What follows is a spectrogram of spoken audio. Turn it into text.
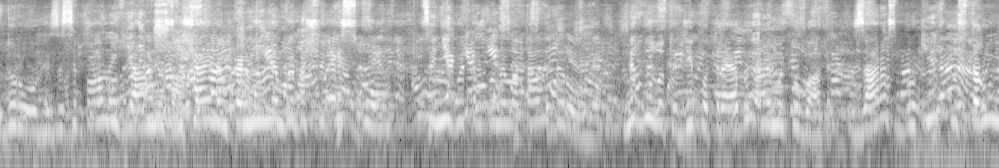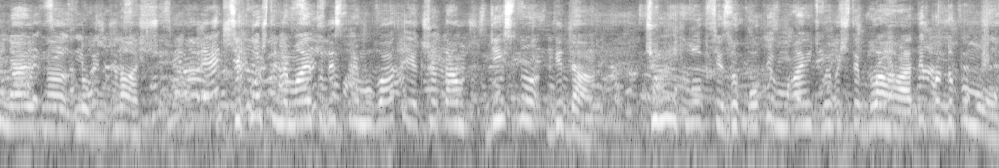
дороги, засипали ями звичайним камінням, вибачте, піском. Це ніби там вони латали дороги. Не було тоді потреби ремонтувати. Зараз бруківку стару міняють на нову. Нащо? Ці кошти немає куди спрямувати, якщо там дійсно біда. Чому хлопці з окопів мають, вибачте, благати про допомогу?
